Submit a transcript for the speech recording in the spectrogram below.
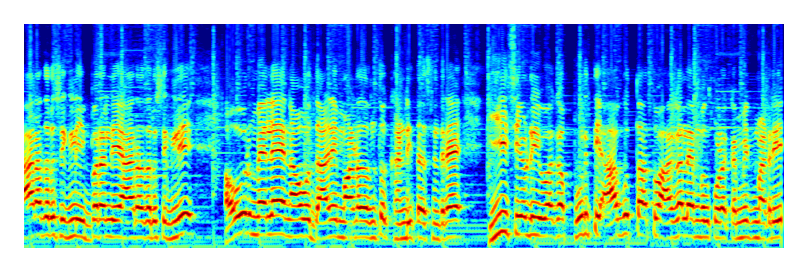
ಯಾರಾದರೂ ಸಿಗ್ಲಿ, ಇಬ್ಬರಲ್ಲಿ ಯಾರಾದರೂ ಸಿಗ್ಲಿ, ಅವ್ರ ಮೇಲೆ ನಾವು ದಾಳಿ ಮಾಡೋದಂತೂ ಖಂಡಿತ ಸ್ನೇಹಿತರೆ. ಈ ಸೇಡು ಇವಾಗ ಪೂರ್ತಿ ಆಗುತ್ತಾ ಅಥವಾ ಆಗಲ್ಲ ಎಂಬುದು ಕೂಡ ಕಮಿಟ್ ಮಾಡ್ರಿ.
